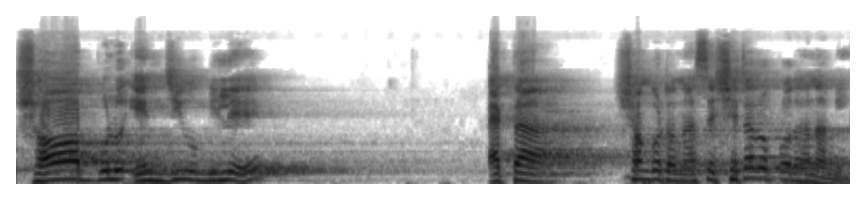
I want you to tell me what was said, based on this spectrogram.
সবগুলো এনজিও মিলে একটা সংগঠন আছে, সেটারও প্রধান আমি।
